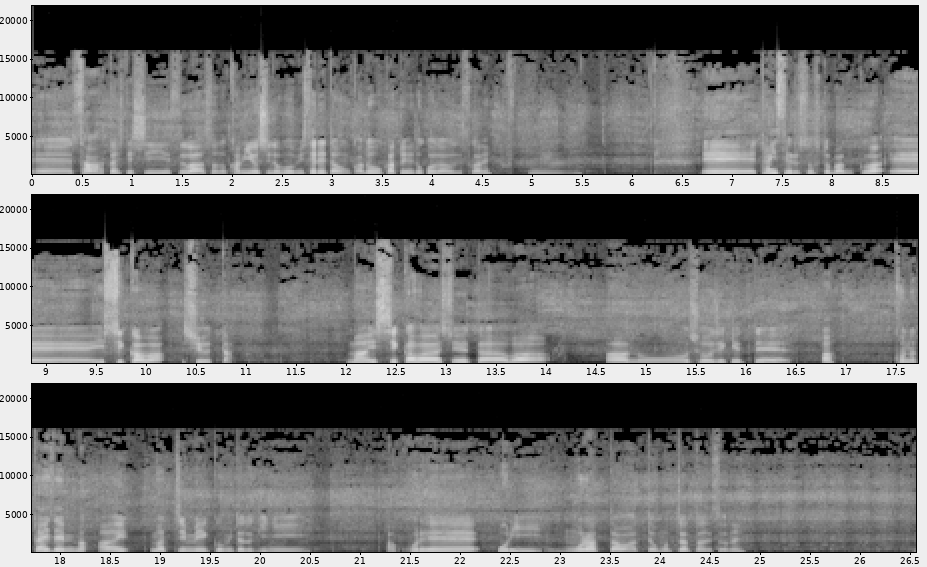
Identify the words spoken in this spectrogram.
えー、さあ、果たして CS はその神吉信を見せれたのかどうかというところですかね。うん。えー、対するソフトバンクは、えー、石川修太。まあ、石川修太は、あのー、正直言って、あ、この対戦ママッチメイクを見たときに、あ、これ、オリもらったわって思っちゃったんですよね。う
